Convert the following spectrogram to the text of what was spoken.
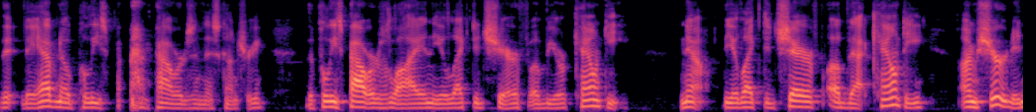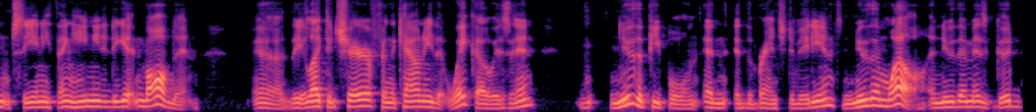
They, they have no police powers in this country. The police powers lie in the elected sheriff of your county. Now, the elected sheriff of that county, I'm sure, didn't see anything he needed to get involved in. Uh, the elected sheriff in the county that Waco is in knew the people in, in the Branch Davidians, knew them well, and knew them as good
